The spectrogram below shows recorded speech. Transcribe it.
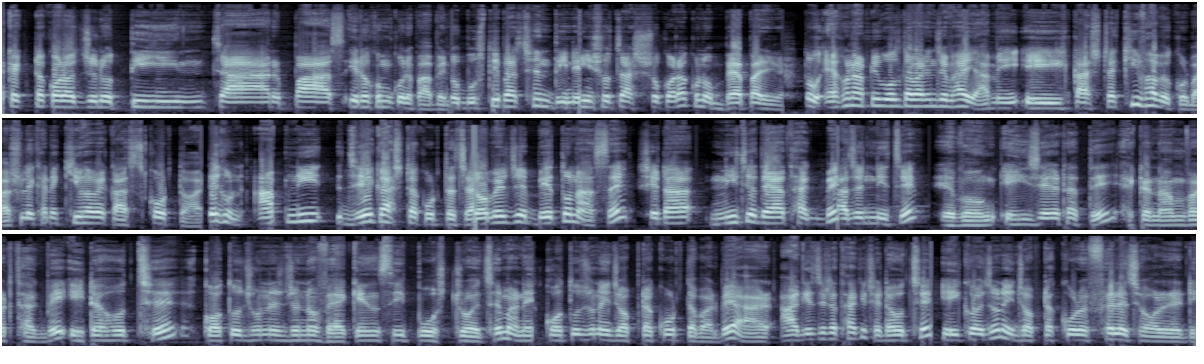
এক একটা করার জন্য তিন, চার, পাঁচ এরকম করে পাবেন। তো বুঝতে পারছেন, দিনে তিনশো, চারশো করা কোনো ব্যাপারই না। তো এখন আপনি বলতে পারেন যে, ভাই, আমি এই কাজটা কীভাবে করব? আসলে এখানে কীভাবে কাজ করতে হয়? দেখুন, আপনি যে কাজটা করতে চান, জবের যে বেতন আছে, সেটা নিচে দেয়া থাকবে কাজের নিচে। এবং এই জায়গাটাতে একটা নাম্বার থাকবে, এটা হচ্ছে কতজনের জন্য ভ্যাকেন্সি পোস্ট রয়েছে মানে কতজন এই জবটা করতে পারবে। আর আগে যেটা থাকে, সেটা হচ্ছে এই কয়জন এই জবটা করে ফেলেছে অলরেডি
